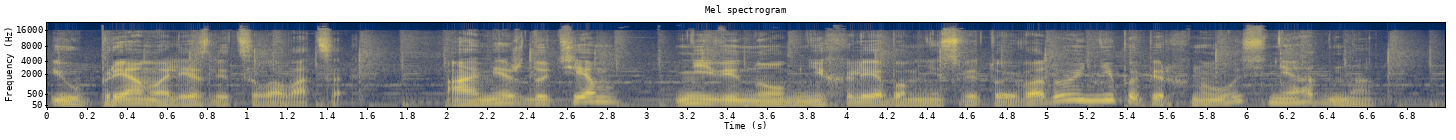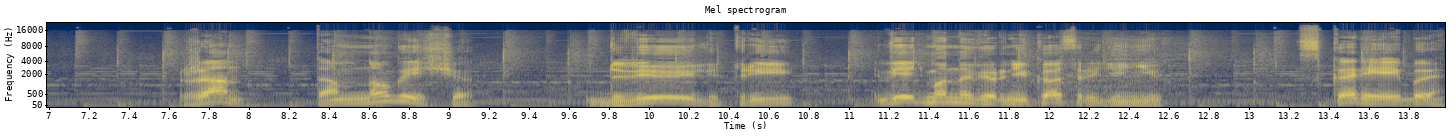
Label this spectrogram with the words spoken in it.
и упрямо лезли целоваться. А между тем ни вином, ни хлебом, ни святой водой не поперхнулась ни одна. «Жан, там много еще?» Две или три. Ведьма наверняка среди них. «Скорей бы!»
